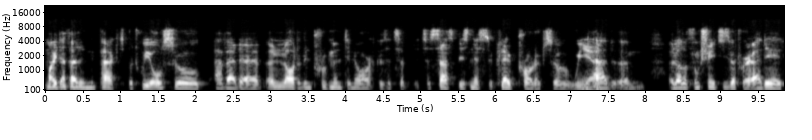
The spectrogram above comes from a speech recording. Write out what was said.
might have had an impact, but we also have had a, a lot of improvement in our because it's a it's a SaaS business, a cloud product. So we yeah. had um, a lot of functionalities that were added.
